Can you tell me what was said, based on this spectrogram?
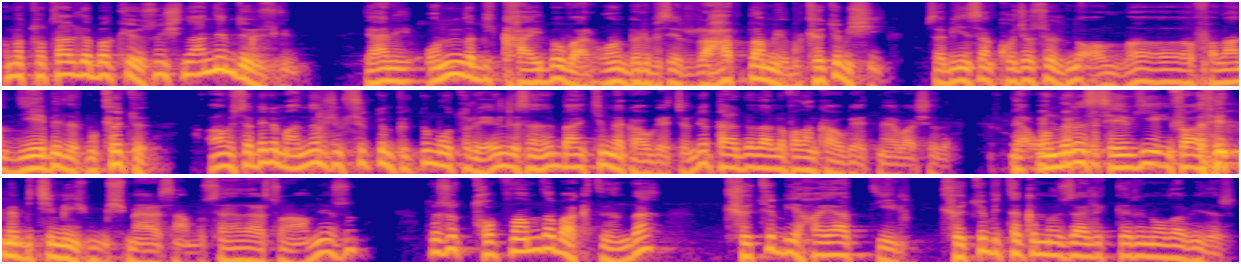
Ama totalde bakıyorsun şimdi annem de üzgün. Yani onun da bir kaybı var. Onun böyle şey rahatlamıyor. Bu kötü bir şey. Mesela bir insan koca söylediğinde Allah falan diyebilir. Bu kötü. Ama mesela benim annem şimdi süklüm püklüm oturuyor. 50 senedir ben kimle kavga edeceğim diyor. Perdelerle falan kavga etmeye başladı. Ya onların sevgiyi ifade etme biçimiymiş meğersem bu seneler sonra anlıyorsun. Dolayısıyla toplamda baktığında kötü bir hayat değil, kötü bir takım özelliklerin olabilir.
